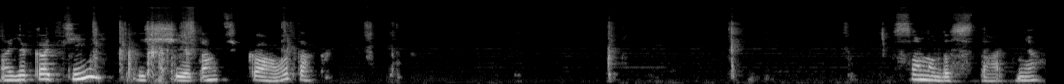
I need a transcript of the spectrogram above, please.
А яка тінь іще там цікаво, так. Самодостатня.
